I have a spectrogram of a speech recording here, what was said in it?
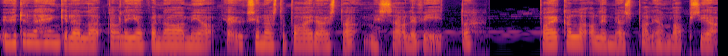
Yhdellä henkilöllä oli jopa naamio ja yksi noista paidoista, missä oli viitta. Paikalla oli myös paljon lapsia,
